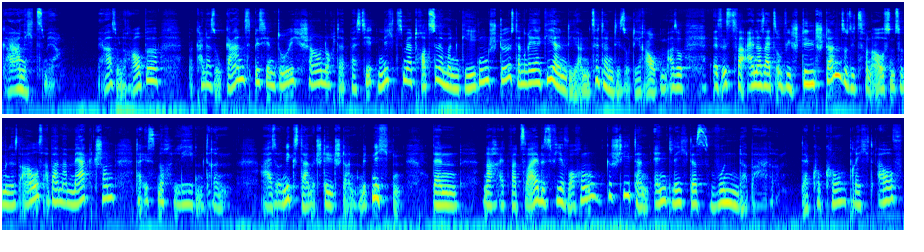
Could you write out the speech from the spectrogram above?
gar nichts mehr. Ja, so eine Raupe, man kann da so ganz bisschen durchschauen, noch da passiert nichts mehr. Trotzdem, wenn man gegenstößt, dann reagieren die, dann zittern die so, die Raupen. Also es ist zwar einerseits irgendwie Stillstand, so sieht es von außen zumindest aus, aber man merkt schon, da ist noch Leben drin. Also nichts da mit Stillstand, mitnichten. Denn nach etwa zwei bis vier Wochen geschieht dann endlich das Wunderbare. Der Kokon bricht auf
